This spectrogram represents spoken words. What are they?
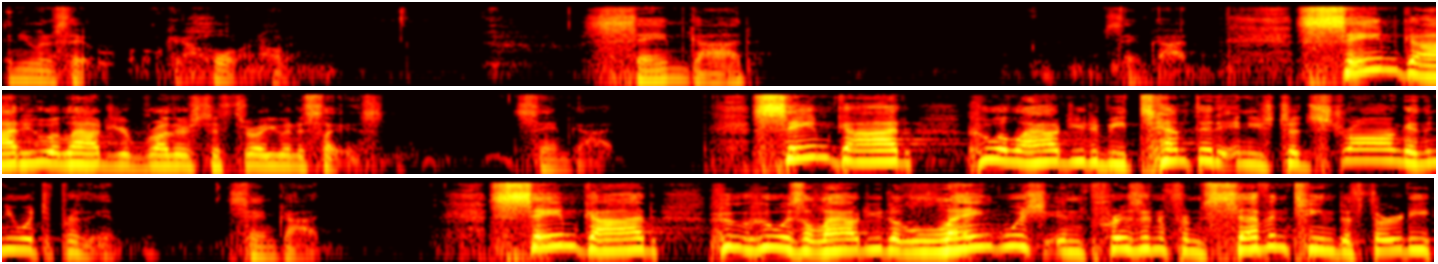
And you want to say, okay, hold on, hold on. Same God. Same God. Same God who allowed your brothers to throw you into slavery. Same God. Same God who allowed you to be tempted and you stood strong and then you went to prison. Same God. Same God who, who has allowed you to languish in prison from 17 to 30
